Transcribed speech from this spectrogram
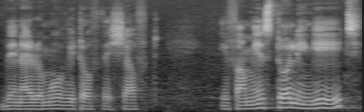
then I remove it off the shaft. If I'm installing it,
